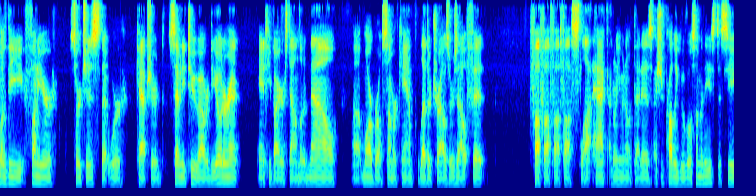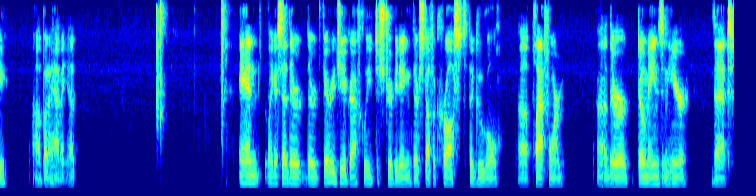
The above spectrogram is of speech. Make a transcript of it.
of the funnier searches that were captured 72 hour deodorant, antivirus download now, uh, Marlboro summer camp, leather trousers outfit, fa fa fa fa slot hack. I don't even know what that is. I should probably Google some of these to see, uh, but I haven't yet. And like I said, they're they're very geographically distributing their stuff across the Google uh, platform. Uh, there are domains in here that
